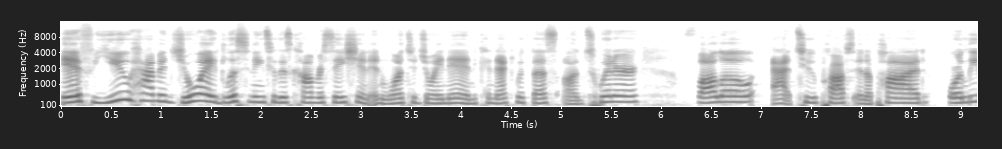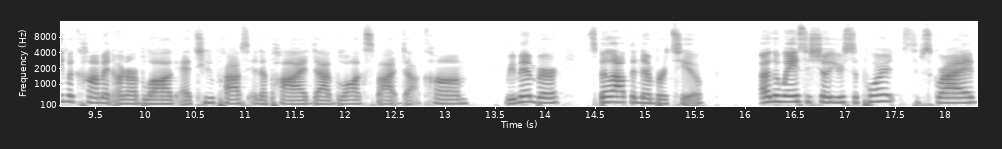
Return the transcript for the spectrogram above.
if you have enjoyed listening to this conversation and want to join in, connect with us on Twitter, follow at two profs in a pod, or leave a comment on our blog at two profs in a pod.blogspot.com. Remember, spell out the number two. Other ways to show your support subscribe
